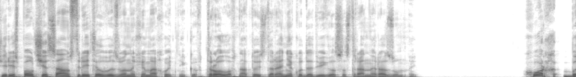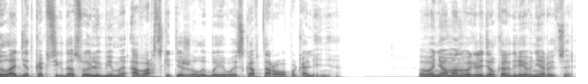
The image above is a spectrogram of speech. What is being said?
Через полчаса он встретил вызванных им охотников, троллов на той стороне, куда двигался странный разумный. Хорх был одет, как всегда, в свой любимый аварский тяжелый боевой скаф второго поколения. В нем он выглядел как древний рыцарь,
